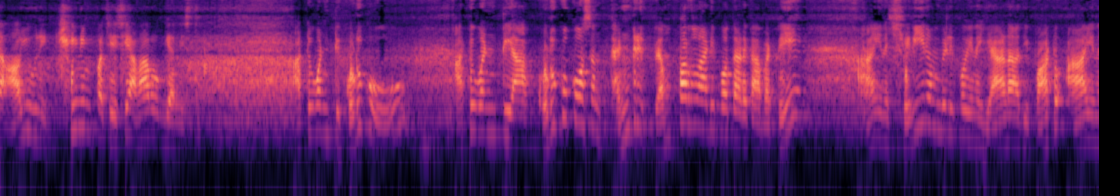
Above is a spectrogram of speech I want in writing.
ఆయువుని క్షీణింపచేసి అనారోగ్యాన్ని ఇస్తుంది. అటువంటి కొడుకు అటువంటి ఆ కొడుకు కోసం తండ్రి వెంపర్లాడిపోతాడు కాబట్టి ఆయన శరీరం వెళ్ళిపోయిన ఏడాది పాటు ఆయన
